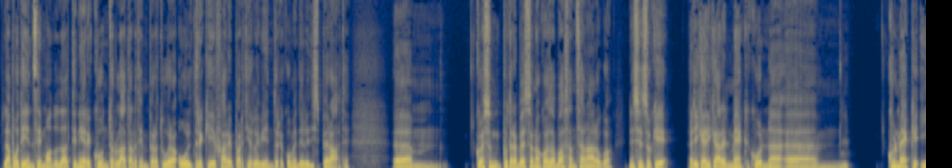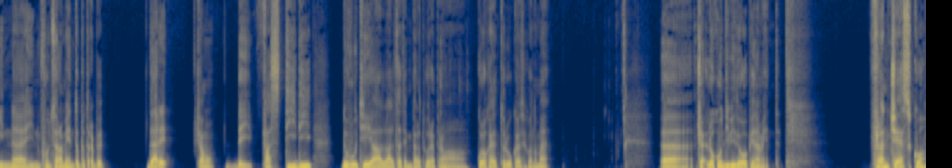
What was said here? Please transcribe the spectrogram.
la potenza in modo da tenere controllata la temperatura, oltre che fare partire le ventole come delle disperate. Um, questo potrebbe essere una cosa abbastanza analoga, nel senso che ricaricare il Mac con eh, col Mac in, in funzionamento potrebbe dare diciamo, dei fastidi dovuti all'alta temperatura, però quello che ha detto Luca secondo me eh, cioè, lo condivido pienamente. Francesco,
